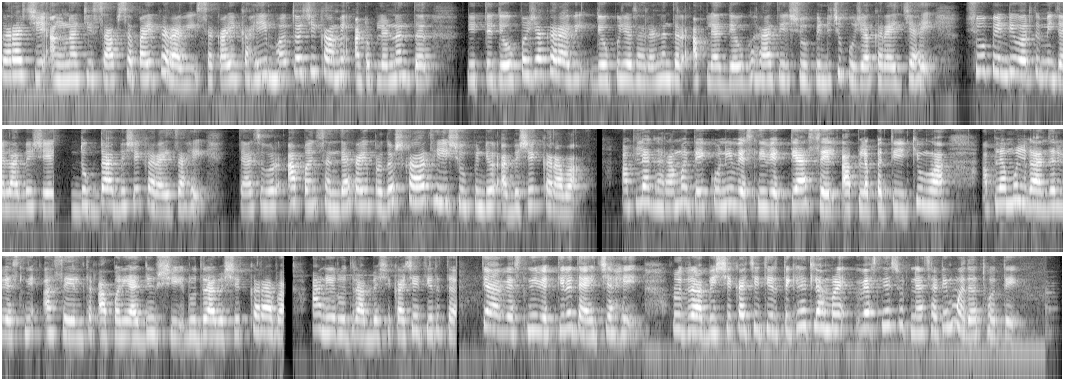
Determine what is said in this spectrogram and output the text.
घराची अंगणाची साफसफाई करावी. सकाळी काही महत्त्वाची कामे आटोपल्यानंतर नित्य देवपूजा करावी. देवपूजा झाल्यानंतर आपल्या देवघरातील शिवपिंडीची पूजा करायची आहे. शिवपिंडीवर तुम्ही जलाभिषेक दुग्धाभिषेक करायचा आहे. त्याचबरोबर आपण संध्याकाळी प्रदोष काळातही शिवपिंडीवर अभिषेक करावा. आपल्या घरामध्ये कोणी व्यसनी व्यक्ती असेल आपला पती किंवा आपला मुलगा जर व्यसनी असेल तर आपण या दिवशी रुद्राभिषेक करावा आणि रुद्राभिषेकाचे तीर्थ त्या व्यसनी व्यक्तीला द्यायचे आहे. रुद्राभिषेकाचे तीर्थ घेतल्यामुळे व्यसनी सुटण्यासाठी मदत होते.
